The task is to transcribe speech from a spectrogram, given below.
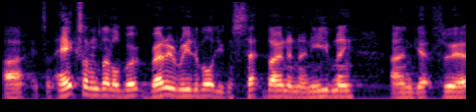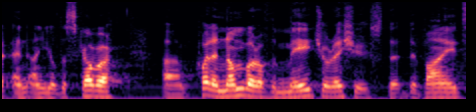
Uh, it's an excellent little book, very readable. You can sit down in an evening and get through it, and, and you'll discover um, quite a number of the major issues that divide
